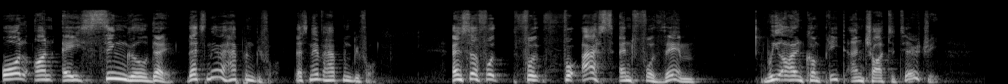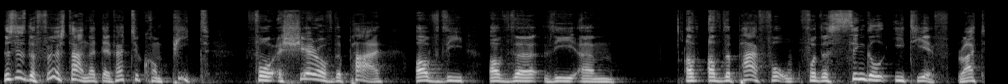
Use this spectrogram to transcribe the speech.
all on a single day. That's never happened before. That's never happened before. And so for, for, for us and for them, we are in complete uncharted territory. This is the first time that they've had to compete for a share of the pie of the of the the um, of, of the pie for, for the single ETF, right?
